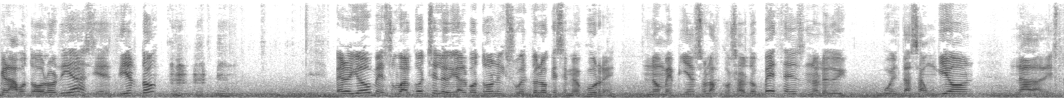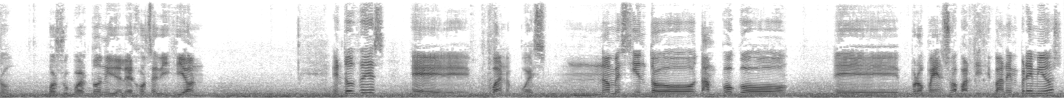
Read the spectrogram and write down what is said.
grabo todos los días, y es cierto. Pero yo me subo al coche, le doy al botón y suelto lo que se me ocurre. No me pienso las cosas dos veces, no le doy vueltas a un guion, nada de esto. Por supuesto, ni de lejos edición. Entonces, eh, bueno, pues no me siento tampoco eh, propenso a participar en premios,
